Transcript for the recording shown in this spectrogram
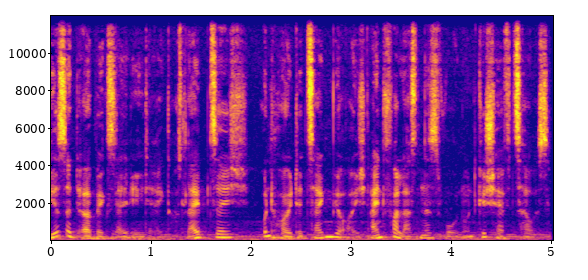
Wir sind Urbex LE direkt aus Leipzig und heute zeigen wir euch ein verlassenes Wohn- und Geschäftshaus.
